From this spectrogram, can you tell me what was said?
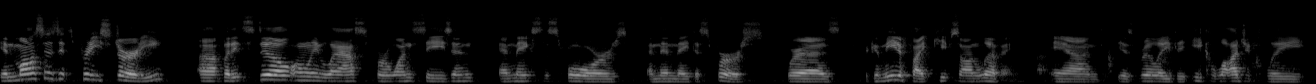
In mosses, it's pretty sturdy, uh, but it still only lasts for one season and makes the spores, and then they disperse, whereas the gametophyte keeps on living and is really the ecologically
